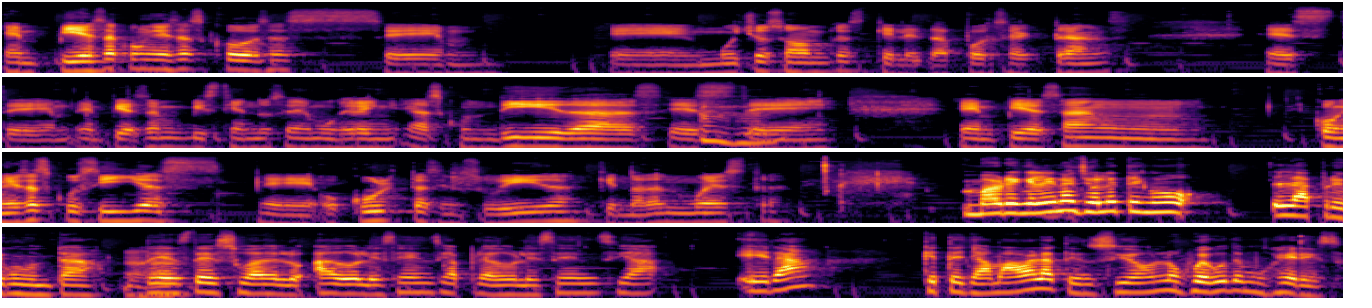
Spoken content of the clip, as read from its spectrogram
empieza con esas cosas, eh, muchos hombres que les da por ser trans, este, empiezan vistiéndose de mujer escondidas, este, empiezan con esas cosillas eh, ocultas en su vida, que no las muestra. Maureen Elena, yo le tengo la pregunta desde su adolescencia, preadolescencia, ¿era que te llamaba la atención los juegos de mujeres,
